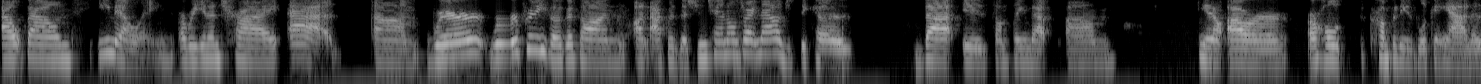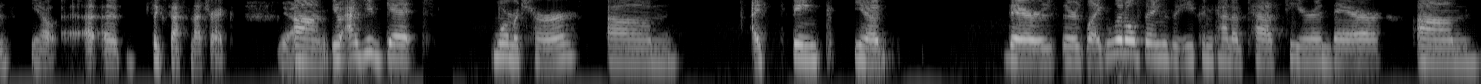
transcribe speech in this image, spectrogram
outbound emailing? Are we going to try ads? Um, we're we're pretty focused on on acquisition channels right now, just because that is something that um, you know our our whole company is looking at as you know a, a success metric. Yeah. Um, you know, as you get more mature. Um, I think you know there's there's like little things that you can kind of test here and there. Um,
